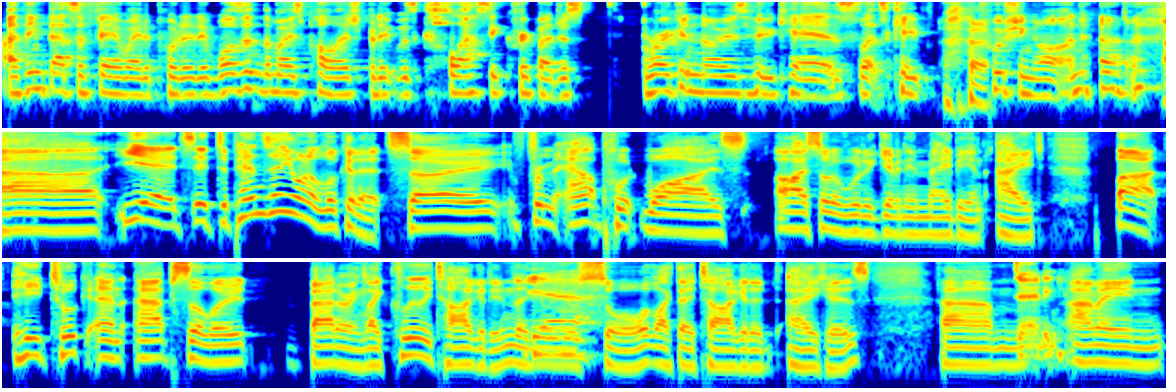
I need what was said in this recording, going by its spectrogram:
I think that's a fair way to put it. It wasn't the most polished, but it was classic Cripper, just broken nose, who cares? Let's keep pushing on. uh, yeah, it's, it depends how you want to look at it. So, from output wise, I sort of would have given him maybe an eight, but he took an absolute battering. Like clearly targeted him. They yeah. knew he was sore, like they targeted Acres. Um, Dirty. I mean,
